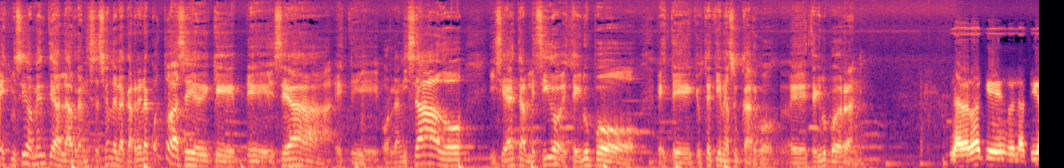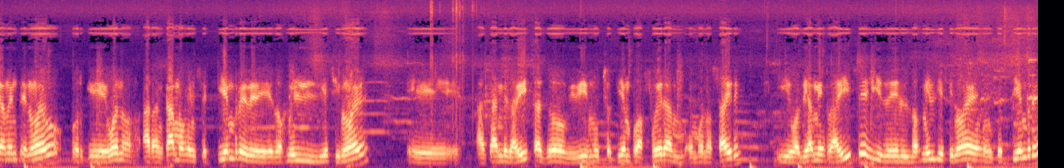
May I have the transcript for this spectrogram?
exclusivamente a la organización de la carrera, ¿cuánto hace que eh, se ha este, organizado y se ha establecido este grupo este, que usted tiene a su cargo, este grupo de running? La verdad que es relativamente nuevo porque, bueno, arrancamos en septiembre de 2019 eh, acá en Bellavista. Yo viví mucho tiempo afuera en, Buenos Aires y volví a mis raíces. Y del 2019 en septiembre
